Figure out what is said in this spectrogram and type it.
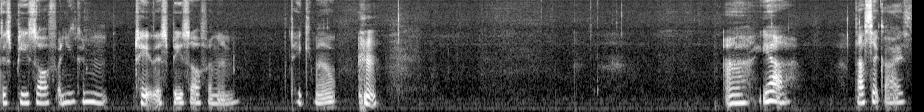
this piece off, and you can take this piece off and then take him out. uh, yeah, that's it, guys.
